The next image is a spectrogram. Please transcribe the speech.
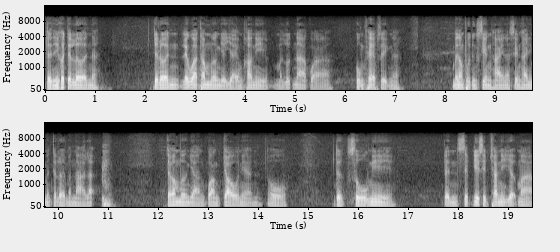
แต่นี้เขาเจริญนะ เจริญเรียกว่าถ้าเมืองใหญ่ ๆ ของเขานี่ มันลุดหน้ากว่ากรุงเทพสิกนะ ไม่ต้องพูดถึงเซี่ยงไฮ้นะเซี่ยงไฮ้นี่มันเจริญมานานแล้วแต่ว่าเมืองอย่างกวางโจวเนี่ย โอ้ตึกสูงนี่ เป็นสิบยี่สิบชั้นนี่เยอะมาก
